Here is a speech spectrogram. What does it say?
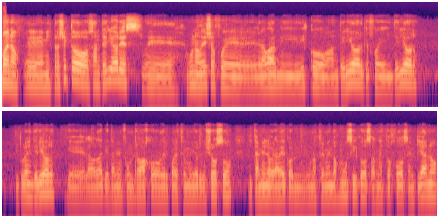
Bueno, eh, mis proyectos anteriores, eh, uno de ellos fue grabar mi disco anterior, que fue Interior, titular Interior, que la verdad que también fue un trabajo del cual estoy muy orgulloso y también lo grabé con unos tremendos músicos, Ernesto Jos en piano,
